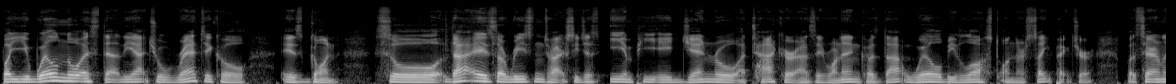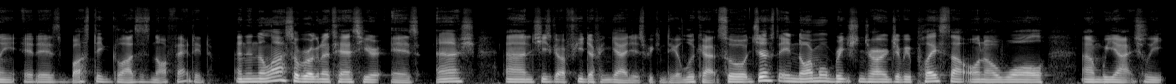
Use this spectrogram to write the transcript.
But you will notice that the actual reticle is gone. So that is a reason to actually just EMP a general attacker as they run in because that will be lost on their sight picture. But certainly it is busted, Glaz is not affected. And then the last one we're going to test here is Ash, and she's got a few different gadgets we can take a look at. So just a normal breaching charge, if we place that on a wall and we actually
